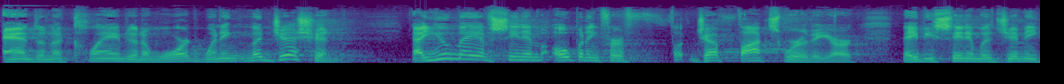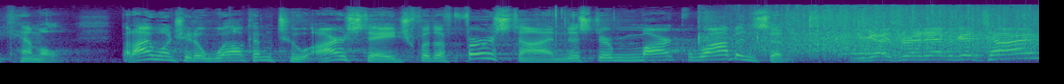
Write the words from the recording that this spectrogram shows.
and an acclaimed and award winning magician. Now, you may have seen him opening for F- Jeff Foxworthy or maybe seen him with Jimmy Kimmel. But I want you to welcome to our stage for the first time Mr. Mark Robinson. You guys ready to have a good time?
